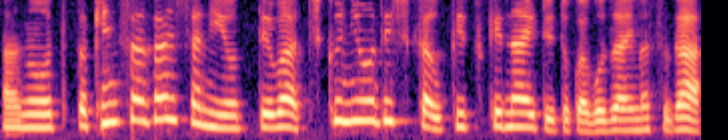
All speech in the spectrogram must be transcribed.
あの、ただ、検査会社によっては、蓄尿でしか受け付けないというところがございますが、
